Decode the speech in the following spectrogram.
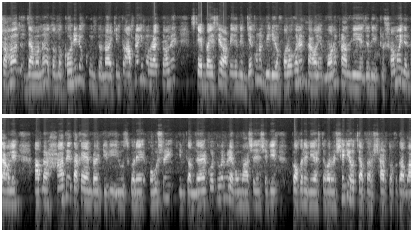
সহজ যেমন নয় অত্যন্ত কঠিনও কিন্তু নয়। কিন্তু আপনাকে মনে রাখতে হবে স্টেপ বাই স্টেপ আপনি যদি যে কোনো ভিডিও ফলো করেন, তাহলে মনোপ্রাণ দিয়ে যদি একটু সময় দেন, তাহলে আপনার হাতে থাকা অ্যান্ড্রয়েডটিকে ইউজ করে অবশ্যই ইনকাম জেনারেট করতে পারবেন এবং মাসে সেটি পকেটে নিয়ে আসতে পারবেন। সেটি হচ্ছে আপনার সার্থকতা বা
